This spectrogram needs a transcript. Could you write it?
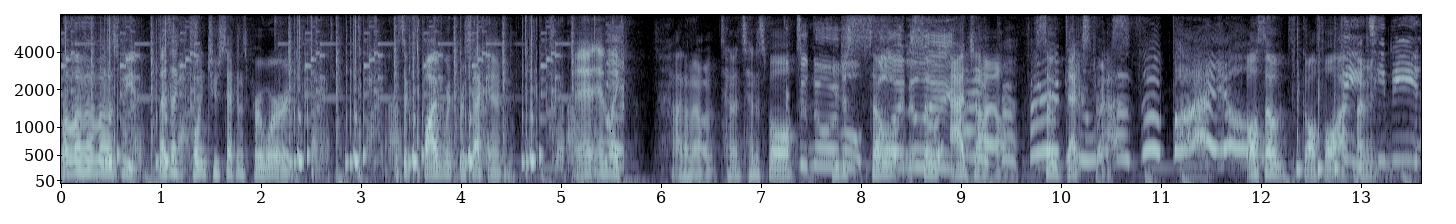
Look, look, look, look, speed. That's like 0.2 seconds per word. That's like five words per second. And, and like, I don't know, ten, tennis ball. You're just so so finally. agile, so dexterous. Also, golf ball. I, Hey, I mean, TB,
